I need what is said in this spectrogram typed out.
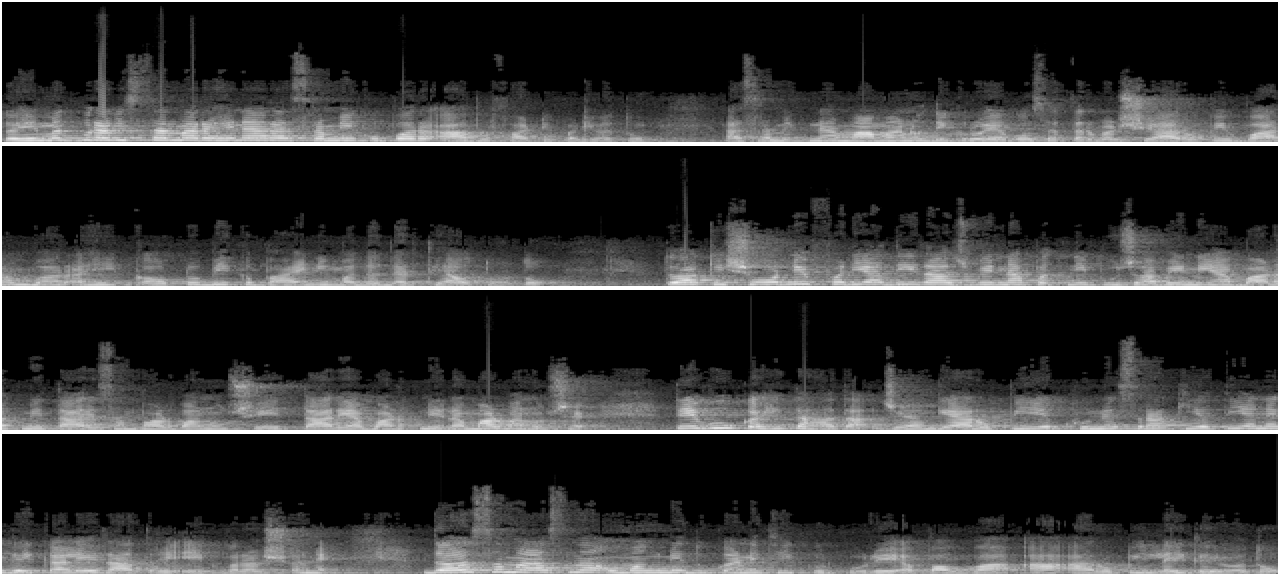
તો હિંમતપુરા વિસ્તારમાં રહેનાર આ શ્રમિક ઉપર આભ ફાટી પડ્યું હતું. આ શ્રમિકના મામાનો દીકરો એવો સત્તર વર્ષીય આરોપી વારંવાર અહીં કૌટુંબિક ભાઈની મદદ અર્થે આવતો હતો. તો આ કિશોરને ફરિયાદી રાજવીરના પત્ની પૂજાબેને આ બાળકને તારે સંભાળવાનું છે, તારે આ બાળકને રમાડવાનું છે તેવું કહેતા હતા. જે અંગે આરોપીએ ખુનેસ રાખી હતી અને ગઈકાલે રાત્રે એક વર્ષ અને દસ માસના ઉમંગને દુકાનેથી કુરકુરે અપાવવા આ આરોપી લઈ ગયો હતો.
